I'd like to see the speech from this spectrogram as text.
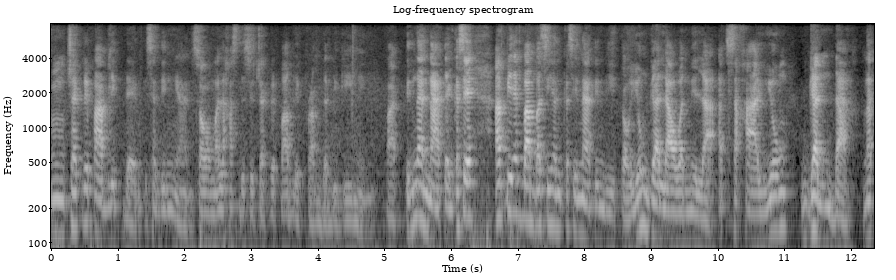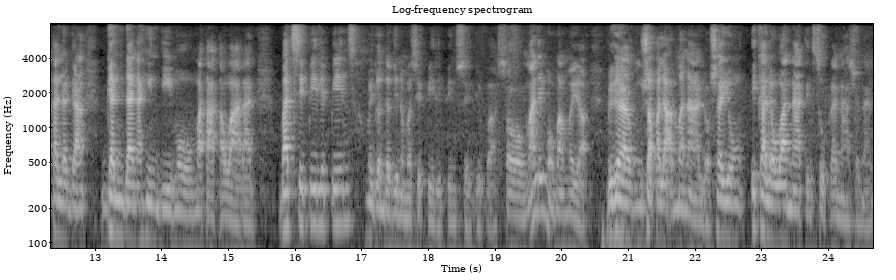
Mm, Czech Republic din, isa din yan. So, malakas din si Czech Republic from the beginning. But, tingnan natin. Kasi, ang pinagbabasihan kasi natin dito, yung galawan nila at saka yung ganda na talagang ganda na hindi mo matatawaran. But si Philippines, may ganda din naman si Philippines eh, di ba? So, mali mo mamaya, bigla kung siya pala ang manalo, siya yung ikalawa nating supranational.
